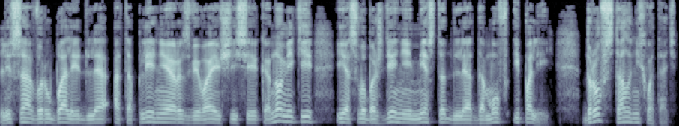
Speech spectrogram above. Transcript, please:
леса вырубали для отопления развивающейся экономики и освобождения места для домов и полей. Дров стало не хватать.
